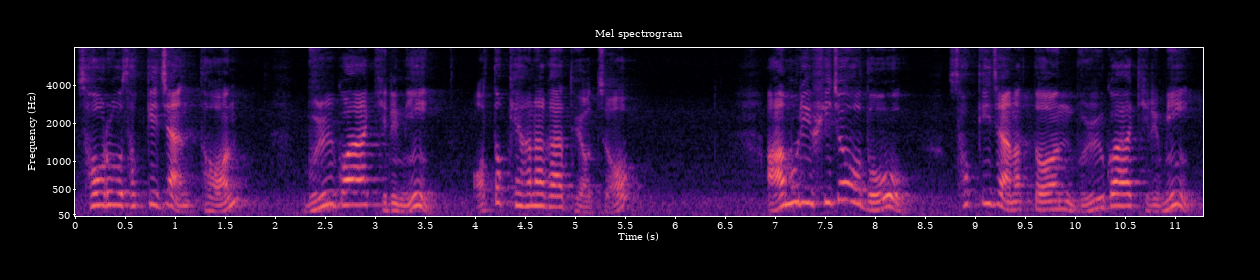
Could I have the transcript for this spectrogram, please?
서로 섞이지 않던 물과 기름이 어떻게 하나가 되었죠? 아무리 휘저어도 섞이지 않았던 물과 기름이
